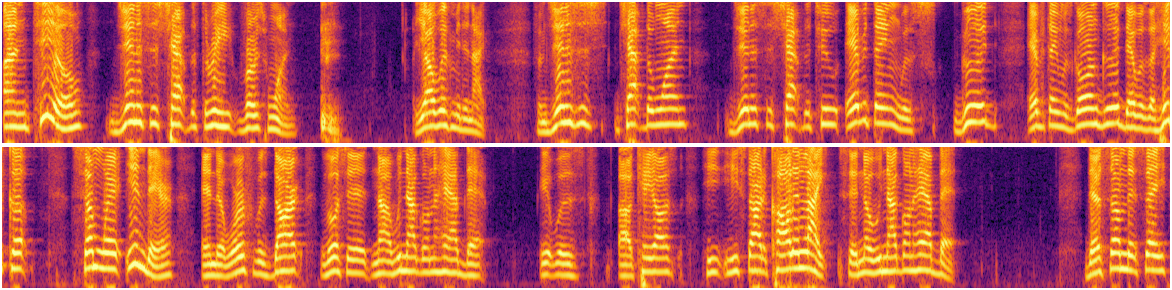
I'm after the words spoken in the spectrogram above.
until Genesis chapter 3, verse 1. Y'all with me tonight? From Genesis chapter 1, Genesis chapter 2, everything was good. Everything was going good. There was a hiccup somewhere in there and the earth was dark. The Lord said, "No, nah, we're not going to have that." It was uh, chaos. He he started calling light. Said, "No, we're not going to have that." There's some that say,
